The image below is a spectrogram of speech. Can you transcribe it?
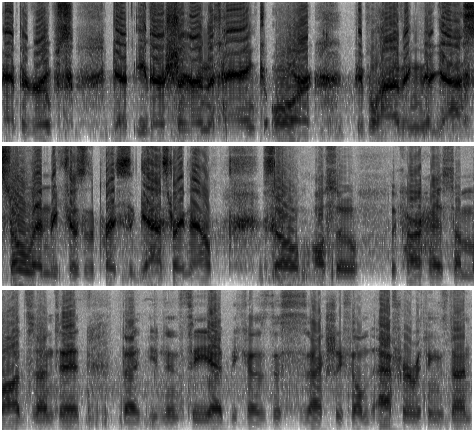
Panther groups get either sugar in the tank or people having their gas stolen because of the price of gas right now. So also the car has some mods done to it that you didn't see yet because this is actually filmed after everything's done.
